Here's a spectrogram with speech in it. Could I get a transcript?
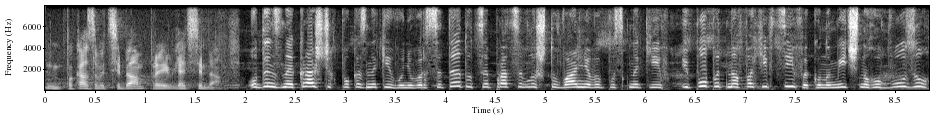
м, показывать себя, проявлять себя. Один з найкращих показників університету це працевлаштування випускників. І попит на фахівців економічного вузу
